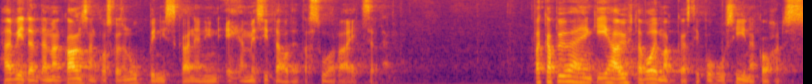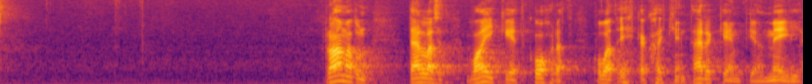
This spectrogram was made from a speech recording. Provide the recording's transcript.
hävitän tämän kansan, koska se on uppiniskainen, niin eihän me sitä oteta suoraan itsellemme. Vaikka pyhä henki ihan yhtä voimakkaasti puhuu siinä kohdassa. Raamatun tällaiset vaikeat kohdat ovat ehkä kaikkein tärkeimpiä meille,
